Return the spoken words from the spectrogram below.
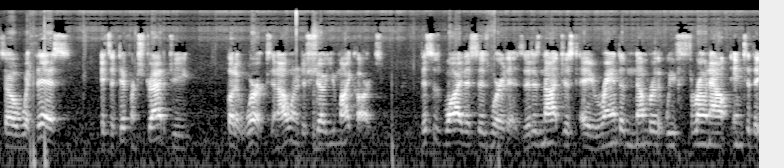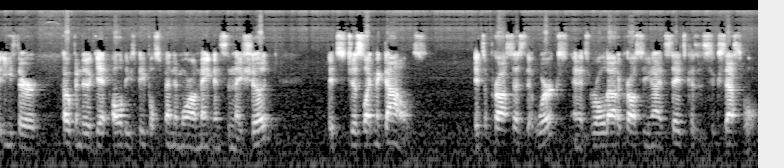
So with this, it's a different strategy, but it works. And I wanted to show you my cards. This is why this is where it is. It is not just a random number that we've thrown out into the ether, hoping to get all these people spending more on maintenance than they should. It's just like McDonald's it's a process that works and it's rolled out across the United States because it's successful.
